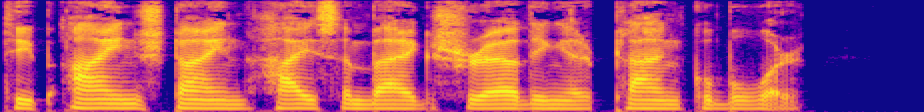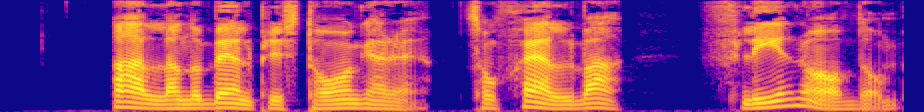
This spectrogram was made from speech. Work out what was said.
Typ Einstein, Heisenberg, Schrödinger, Planck och Bohr. Alla nobelpristagare som själva, flera av dem,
